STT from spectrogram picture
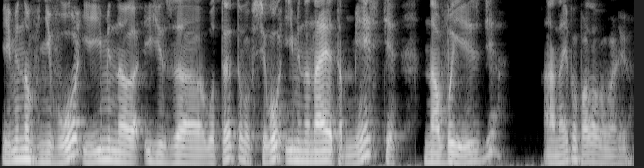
Именно в него и именно из-за вот этого всего, именно на этом месте, на выезде, она и попала в аварию.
